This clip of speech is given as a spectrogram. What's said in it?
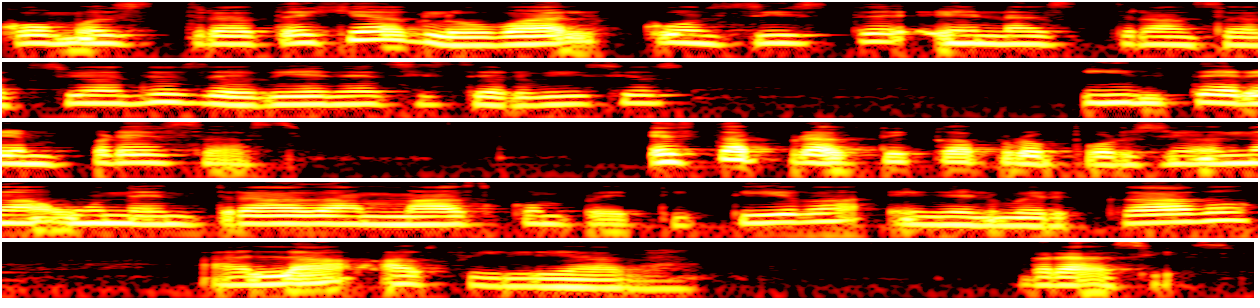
como estrategia global consiste en las transacciones de bienes y servicios interempresas. Esta práctica proporciona una entrada más competitiva en el mercado a la afiliada. Gracias.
